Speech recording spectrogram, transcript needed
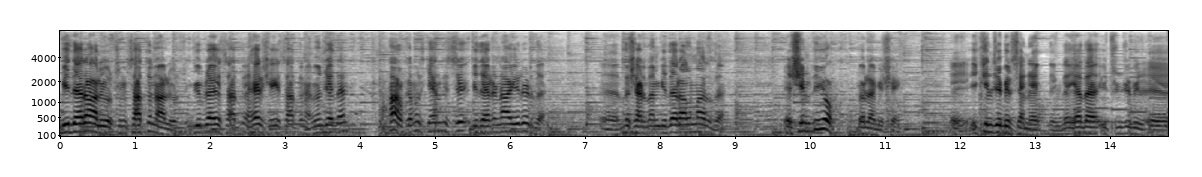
E, bideri alıyorsun, satın alıyorsun, gübreyi satın, her şeyi satın al. Önceden halkımız kendisi biderini ayırırdı. E, dışarıdan bider almazdı. E, şimdi yok böyle bir şey. E, ikinci bir sene ektiğinde ya da üçüncü bir e,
